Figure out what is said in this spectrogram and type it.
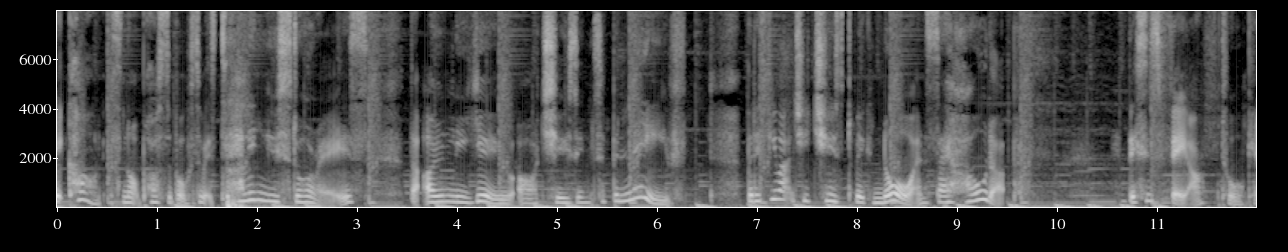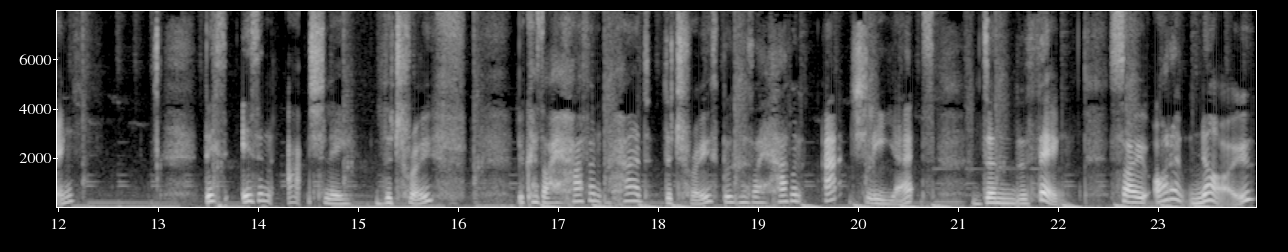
It can't. It's not possible. So it's telling you stories that only you are choosing to believe. But if you actually choose to ignore and say, hold up, this is fear talking, this isn't actually the truth because I haven't had the truth, because I haven't actually yet done the thing. So I don't know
